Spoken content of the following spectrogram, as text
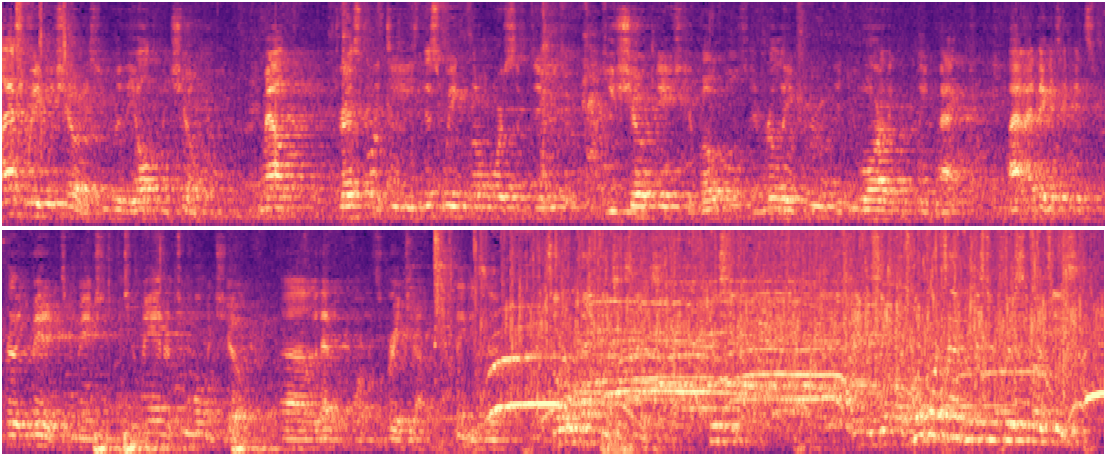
Last week you showed us, you were the ultimate show. Came out dressed to the tees. This week a little more subdued. You showcased your vocals and really proved that you are the complete package. I, I think it's, it's really, you made it a two-man two man or two-woman show uh, with that performance. Great job. Thank you, sir. Total thank you to Christian. Thank you so much. One more time for Mr. Christian Ortiz.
